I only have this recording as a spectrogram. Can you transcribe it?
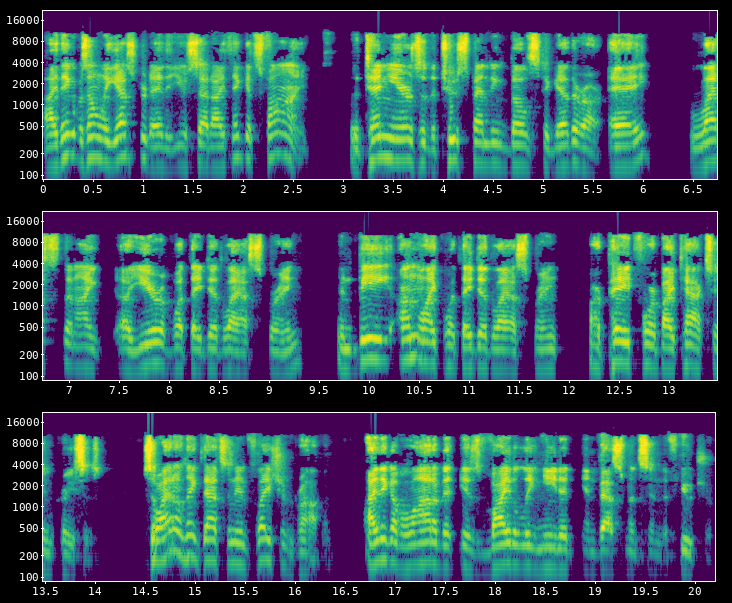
I think it was only yesterday that you said, I think it's fine. The 10 years of the two spending bills together are A, less than I, a year of what they did last spring, and B, unlike what they did last spring, are paid for by tax increases. So I don't think that's an inflation problem. I think a lot of it is vitally needed investments in the future.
